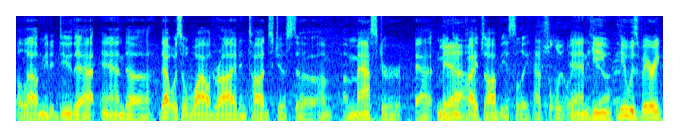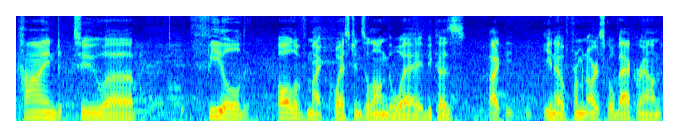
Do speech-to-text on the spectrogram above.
allowed me to do that. And uh, that was a wild ride. And Todd's just a, a, a master at making Yeah. pipes, obviously Absolutely. and he Yeah. he was very kind to uh, field all of my questions along the way because I, you know, from an art school background,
